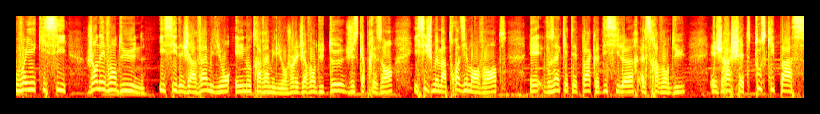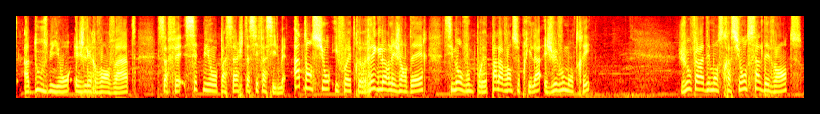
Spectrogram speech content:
Vous voyez qu'ici, j'en ai vendu une, ici déjà à 20 millions, et une autre à 20 millions. J'en ai déjà vendu deux jusqu'à présent. Ici, je mets ma troisième en vente. Et vous inquiétez pas que d'ici l'heure, elle sera vendue. Et je rachète tout ce qui passe à 12 millions et je les revends 20. Ça fait 7 millions au passage, c'est assez facile. Mais attention, il faut être régleur légendaire, sinon vous ne pourrez pas la vendre ce prix-là. Et je vais vous montrer. Je vais vous faire la démonstration, salle des ventes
